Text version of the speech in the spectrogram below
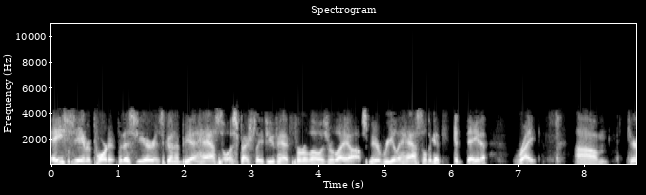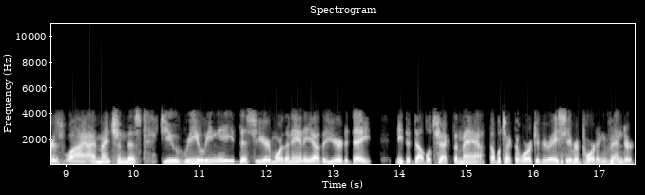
ACA reporting for this year is going to be a hassle, especially if you've had furloughs or layoffs. It'll be a real hassle to get the data right. Um, here's why I mentioned this. You really need this year more than any other year to date need to double check the math, double check the work of your ACA reporting vendor.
